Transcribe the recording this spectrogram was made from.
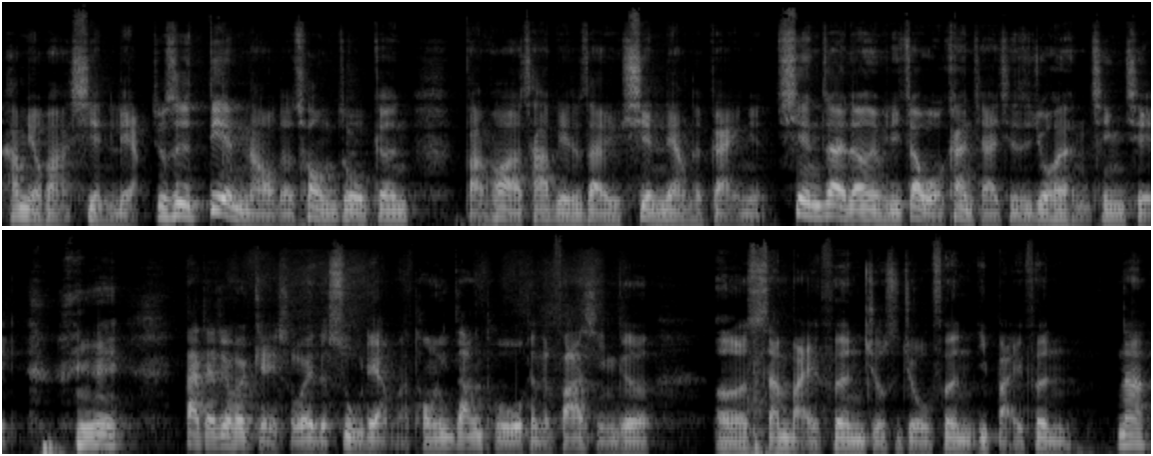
它没有办法限量。就是电脑的创作跟版画的差别是在于限量的概念。现在的 NFT 在我看起来其实就会很亲切，因为大家就会给所谓的数量嘛，同一张图我可能发行个呃三百份、九十九份、一百份。那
